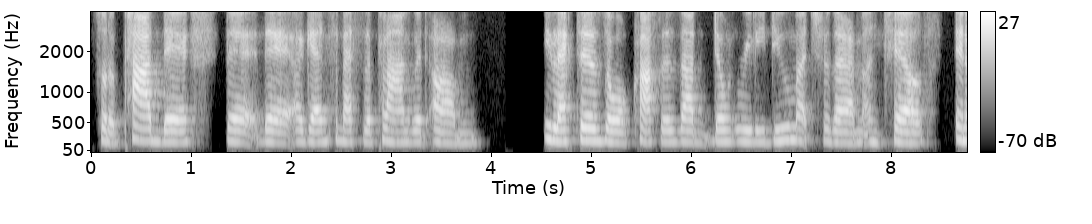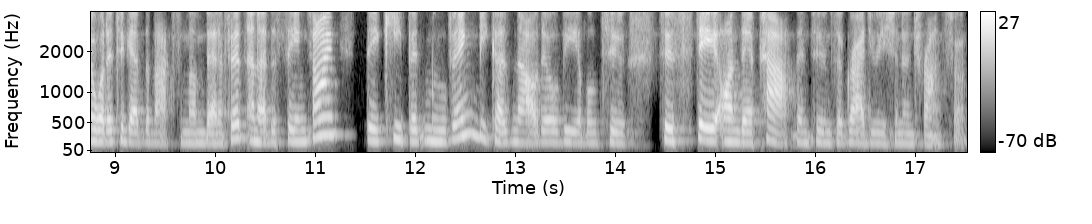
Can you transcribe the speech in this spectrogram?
sort of pad their, their, their, again, semester plan with, um, electives or classes that don't really do much for them until in order to get the maximum benefit. And at the same time, they keep it moving because now they'll be able to, to stay on their path in terms of graduation and transfer.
